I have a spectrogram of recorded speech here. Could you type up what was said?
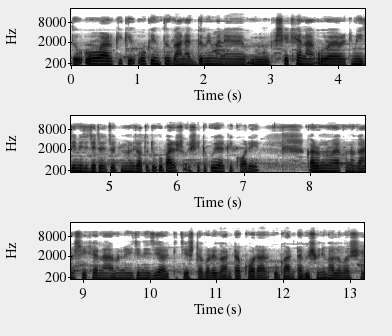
তো ও আর কি ও কিন্তু গান একদমই মানে শেখে না। ও আর কি নিজে নিজে যেটা মানে যতটুকু পারে সেটুকুই আর কি করে। কারণ ও এখনও গান শেখে না। মানে নিজে নিজে আর কি চেষ্টা করে গানটা করার। ও গানটা ভীষণই ভালোবাসে।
